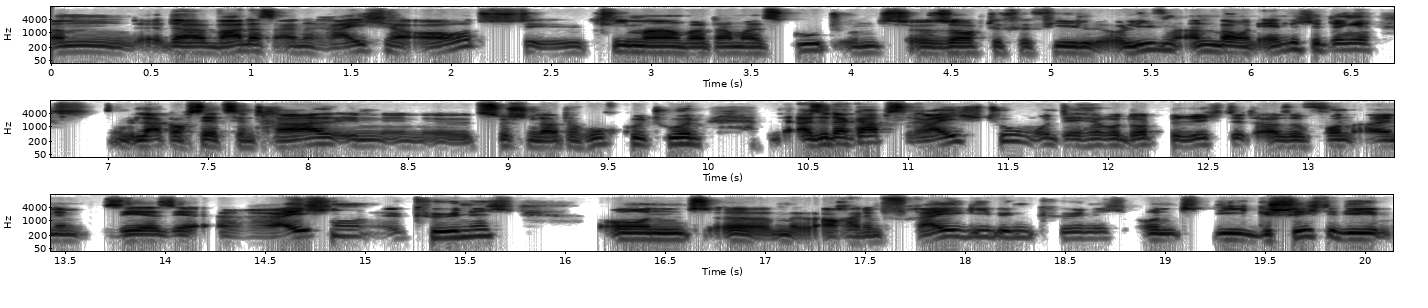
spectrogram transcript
Ähm, da war das ein reicher Ort. Das Klima war damals gut und äh, sorgte für viel Olivenanbau und ähnliche Dinge. Lag auch sehr zentral in, in äh, zwischen lauter Hochkulturen. Also da gab es Reichtum und der Herodot berichtet also von einem sehr, sehr reichen äh, König und ähm, auch einem freigebigen König. Und die Geschichte, die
